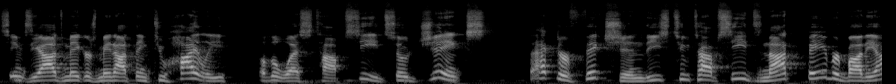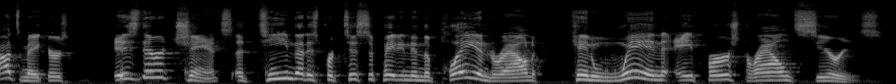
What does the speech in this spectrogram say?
Seems the odds makers may not think too highly of the West top seed. So, Jenks, fact or fiction, these two top seeds not favored by the odds makers – is there a chance a team that is participating in the play in round can win a first round series?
